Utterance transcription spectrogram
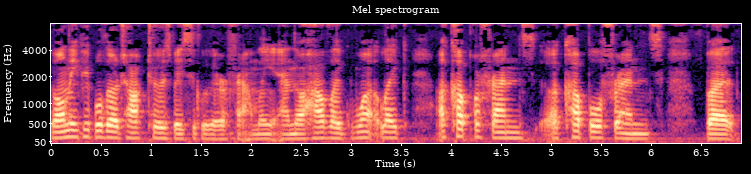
The only people they'll talk to is basically their family, and they'll have like what like a couple of friends, a couple of friends, but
